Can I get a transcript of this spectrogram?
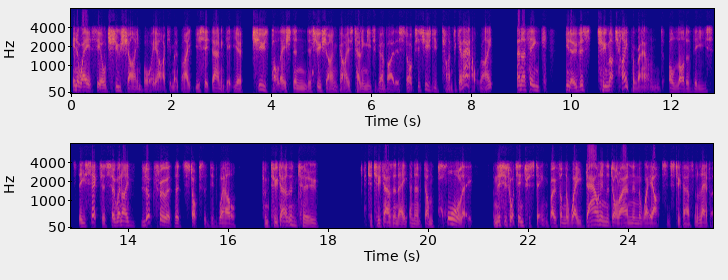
in a way, it's the old shoe shine boy argument, right? You sit down and get your shoes polished, and the shoe shine guy is telling you to go and buy their stocks. It's usually time to get out, right? And I think you know there's too much hype around a lot of these these sectors. So when I look through at the stocks that did well from 2002 to 2008 and have done poorly, and this is what's interesting, both on the way down in the dollar and in the way up since 2011.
